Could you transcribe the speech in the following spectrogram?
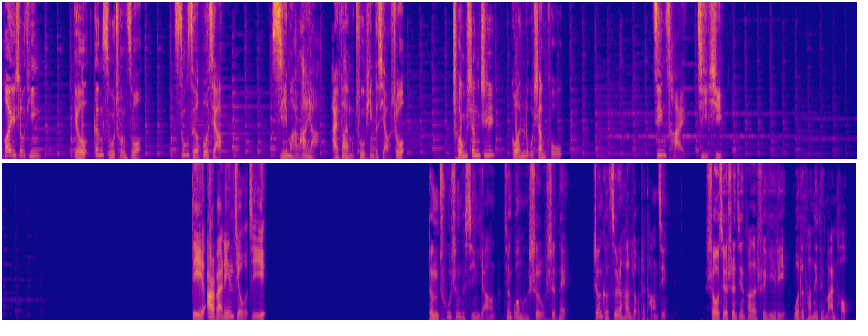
欢迎收听由耕俗创作、苏泽播讲、喜马拉雅 FM 出品的小说《重生之官路商途》，精彩继续，第二百零九集。等初升的新阳将光芒射入室内，张可虽然还搂着唐静，手却伸进她的睡衣里，握着她那对馒头。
